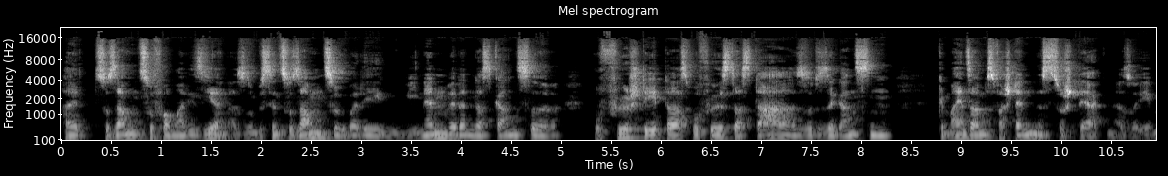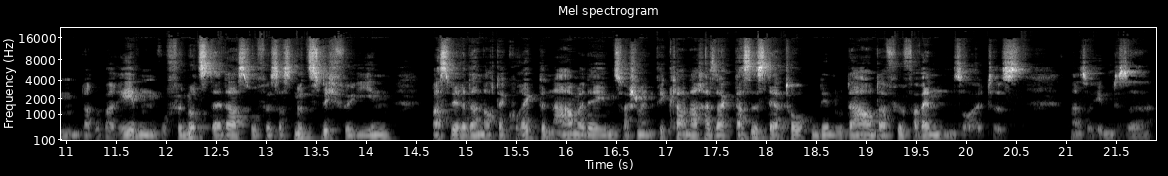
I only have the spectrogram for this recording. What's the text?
halt zusammen zu formalisieren. Also so ein bisschen zusammen zu überlegen, wie nennen wir denn das Ganze? Wofür steht das? Wofür ist das da? Also diese ganzen gemeinsames Verständnis zu stärken. Also eben darüber reden, wofür nutzt er das, wofür ist das nützlich für ihn, was wäre dann auch der korrekte Name, der eben zum Beispiel Entwickler nachher sagt, das ist der Token, den du da und dafür verwenden solltest. Also eben diese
